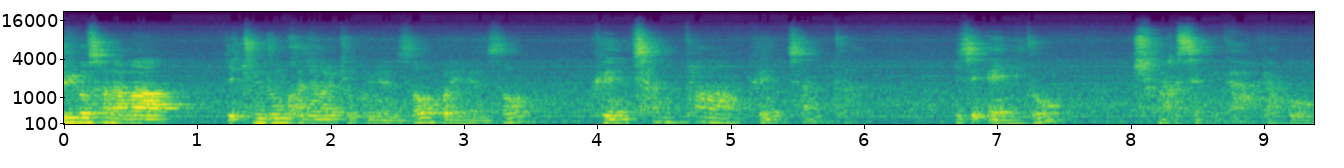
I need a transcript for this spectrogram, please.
늙어서나마 이제 중등 과정을 겪으면서 보내면서 괜찮다, 괜찮다. 이제 애미도 중학생이다 라고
